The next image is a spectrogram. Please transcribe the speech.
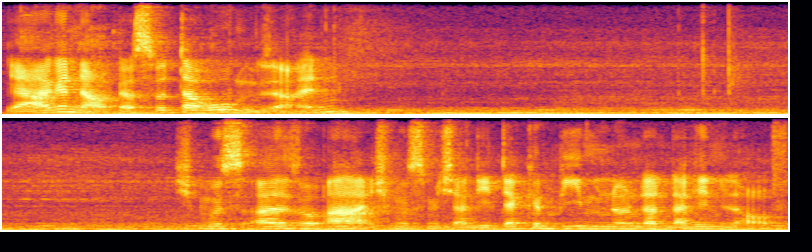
Ja, genau, das wird da oben sein. Ich muss also... Ah, ich muss mich an die Decke beamen und dann dahin laufen.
